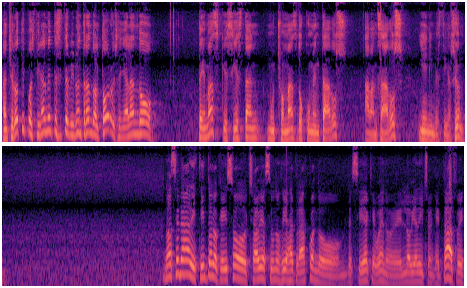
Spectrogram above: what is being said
Ancelotti pues finalmente se terminó entrando al toro y señalando temas que sí están mucho más documentados, avanzados y en investigación. No hace nada distinto a lo que hizo Xavi hace unos días atrás cuando decía que, bueno, él lo había dicho en Getafe,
